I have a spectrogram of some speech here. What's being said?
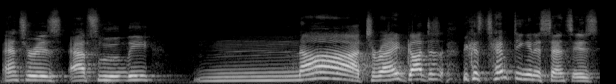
Answer is absolutely not, right? God does, because tempting in a sense is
